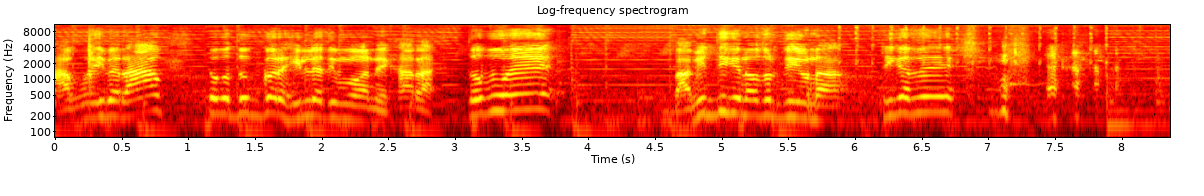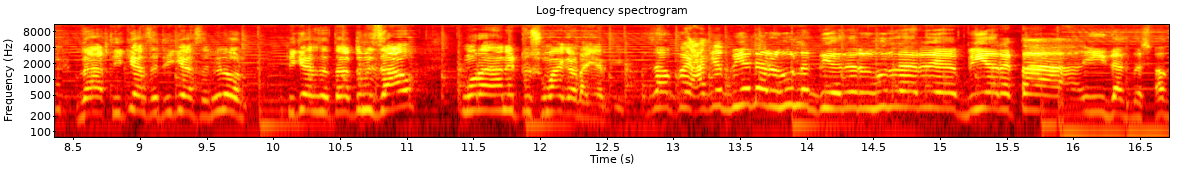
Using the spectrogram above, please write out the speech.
হাবু এইবার তোকে দুগ্গর হিল্লা দিব মানে খারা তবু এ ভাবির দিকে নজর দিও না ঠিক আছে? না ঠিক আছে ঠিক আছে মিলন ঠিক আছে তাহলে তুমি যাও মোরা এখন একটু সময় কাটাই আর কি। আগে বিয়েটা রুহুলের দিয়ে রুহুলের বিয়ের একটা ই ডাকবে সব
